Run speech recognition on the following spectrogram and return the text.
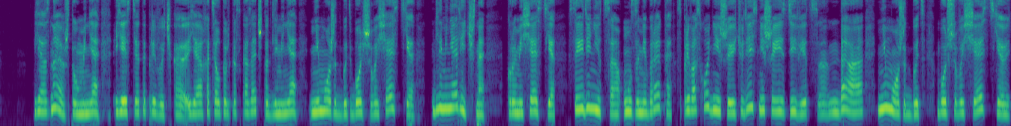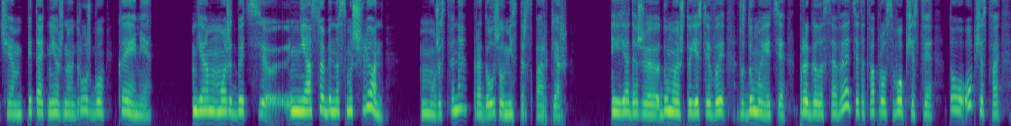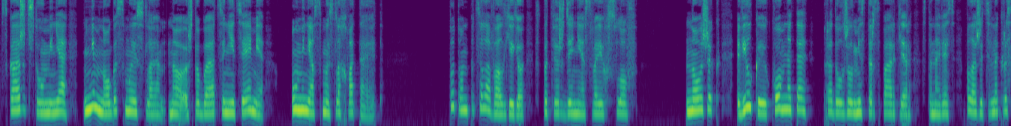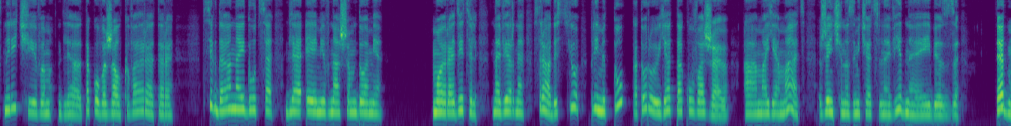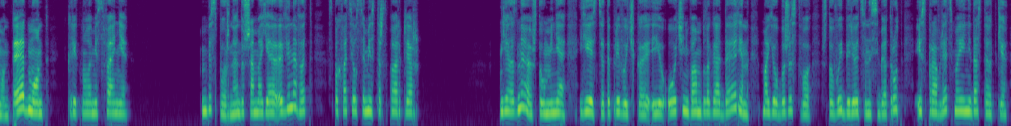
Я знаю, что у меня есть эта привычка. Я хотел только сказать, что для меня не может быть большего счастья, для меня лично, кроме счастья, соединиться узами брака с превосходнейшей и чудеснейшей из девиц. Да, не может быть большего счастья, чем питать нежную дружбу к Эми. Я, может быть, не особенно смышлён, мужественно продолжил мистер Спарклер. И я даже думаю, что если вы вздумаете проголосовать этот вопрос в обществе, то общество скажет, что у меня немного смысла, но чтобы оценить Эми, у меня смысла хватает. Тут он поцеловал ее в подтверждение своих слов. «Ножик, вилка и комната», — продолжил мистер Спарклер, становясь положительно красноречивым для такого жалкого оратора — всегда найдутся для Эми в нашем доме. Мой родитель, наверное, с радостью примет ту, которую я так уважаю, а моя мать, женщина замечательно видная и без... «Эдмунд, Эдмунд!» — крикнула мисс Фанни. «Бесспорно, душа моя, виноват», — спохватился мистер Спарклер. Я знаю, что у меня есть эта привычка, и очень вам благодарен, мое божество, что вы берете на себя труд исправлять мои недостатки.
